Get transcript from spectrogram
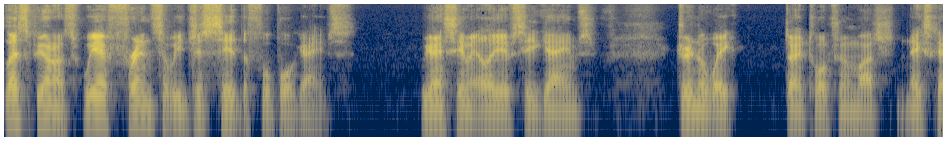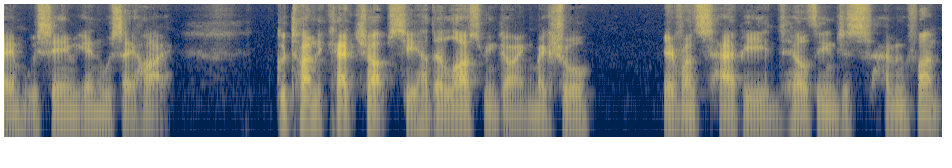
let's be honest, we have friends that we just see at the football games. We don't see them at LAFC games during the week. Don't talk to them much. Next game, we see them again. We say hi. Good time to catch up, see how their lives been going. Make sure everyone's happy and healthy and just having fun.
